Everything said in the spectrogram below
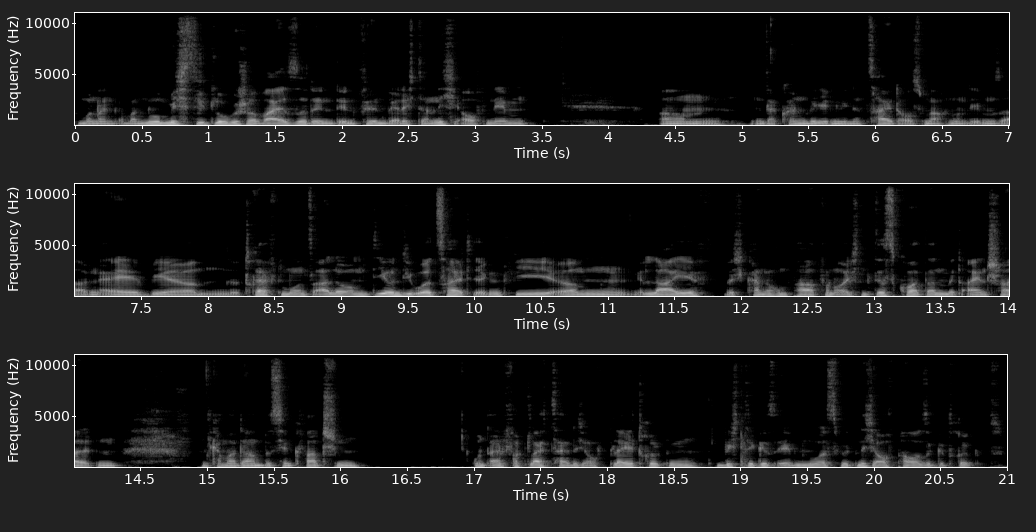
wo man dann aber nur mich sieht, logischerweise. Den, den Film werde ich dann nicht aufnehmen. Ähm, da können wir irgendwie eine Zeit ausmachen und eben sagen, ey, wir treffen uns alle um die und die Uhrzeit irgendwie ähm, live. Ich kann auch ein paar von euch in Discord dann mit einschalten. Dann kann man da ein bisschen quatschen und einfach gleichzeitig auf Play drücken. Wichtig ist eben nur, es wird nicht auf Pause gedrückt.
